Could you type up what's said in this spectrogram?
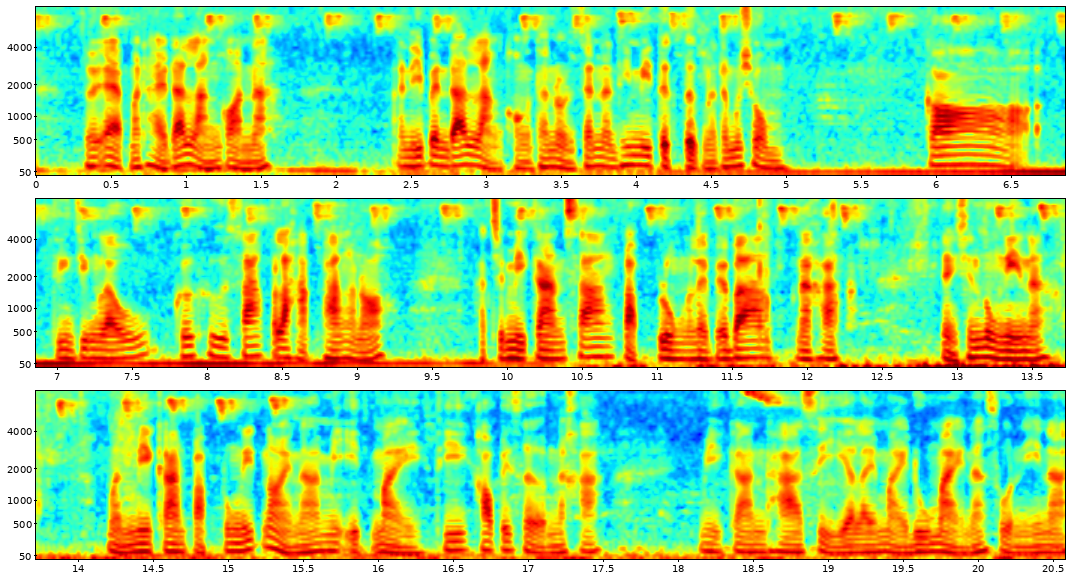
ๆเลยแอบมาถ่ายด้านหลังก่อนนะ อันนี้เป็นด้านหลังของถนนเส้นนั้นที่มีตึกๆนะท่านผู้ชม ก็จริงๆแล้วก็คือสร้างปรักหักพังอะเนาะอาจจะมีการสร้างปรับปรุงอะไรไปบ้างนะคะ อย่างเช่นตรงนี้นะ เหมือนมีการปรับปรุงนิดหน่อยนะ มีอิฐใหม่ที่เข้าไปเสริมนะคะ มีการทาสีอะไรใหม่ดูใหม่นะส่วนนี้นะ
